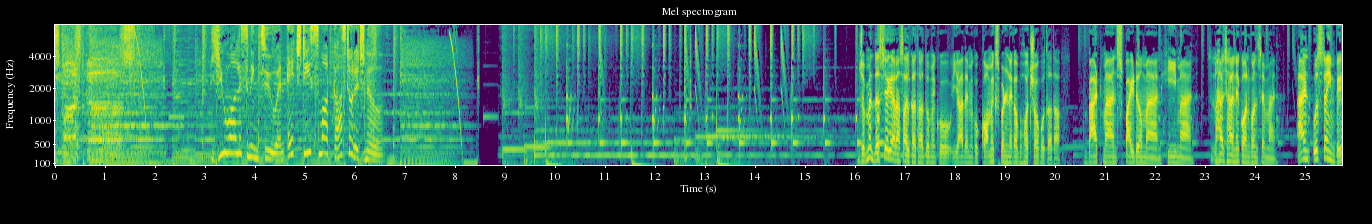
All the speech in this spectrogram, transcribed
Smartcast. You are listening to an HD Smartcast original. जब मैं 10 या 11 साल का था तो मेरे को याद है मेरे को कॉमिक्स पढ़ने का बहुत शौक होता था बैटमैन स्पाइडरमैन ही मैन ना जाने कौन कौन से मैन एंड उस टाइम पे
